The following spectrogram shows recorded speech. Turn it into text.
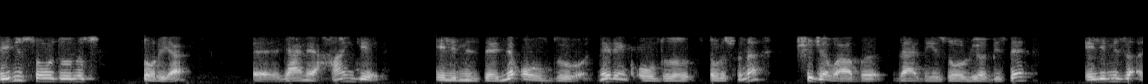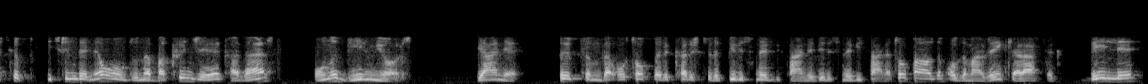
demin sorduğunuz soruya e, yani hangi elimizde ne olduğu, ne renk olduğu sorusuna şu cevabı vermeyi zorluyor bize. Elimizi açıp içinde ne olduğuna bakıncaya kadar onu bilmiyoruz. Yani sırtımda o topları karıştırıp birisine bir tane birisine bir tane top aldım. O zaman renkler artık belli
